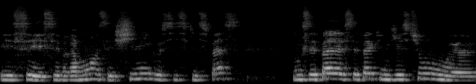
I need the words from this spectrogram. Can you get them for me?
Et c'est vraiment, c'est chimique aussi ce qui se passe. Donc c'est pas, pas qu'une question où euh,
